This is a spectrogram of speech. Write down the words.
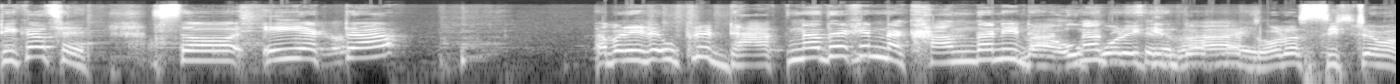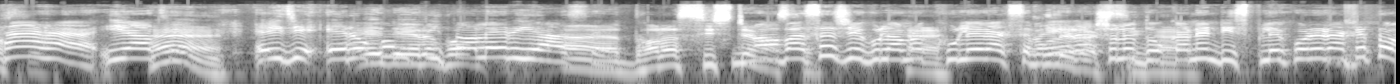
ঠিক আছে তো এই একটা আবার এটা উপরে ঢাকনা দেখেন না খানদানি ঢাকনা উপরে কিন্তু আপনার ধরার সিস্টেম আছে। হ্যাঁ হ্যাঁ ইয়ে আছে। হ্যাঁ। এই যে এরকম পিতলের ইয়ে আছে। হ্যাঁ, ধরার system নব আছে। আছে সেগুলো আমরা হ্যাঁ, খুলে রাখছে। ভাই রাখছি, আসলে হ্যাঁ। দোকানে ডিসপ্লে করে রাখে তো।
